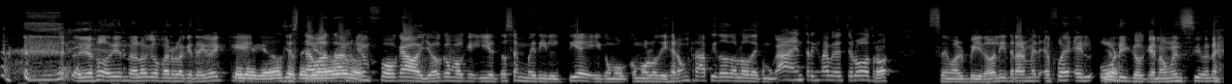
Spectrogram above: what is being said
lo jodiendo, loco, pero lo que te digo es que yo estaba tan enfocado, yo como que, y entonces me tilteé, y como, como lo dijeron rápido, lo de como, ah, entren rápido este y lo otro, se me olvidó literalmente, fue el único que no mencioné.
